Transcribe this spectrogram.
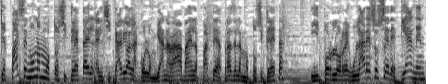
que pasa en una motocicleta, el, sicario a la colombiana, ¿va? va en la parte de atrás de la motocicleta, y por lo regular esos se detienen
